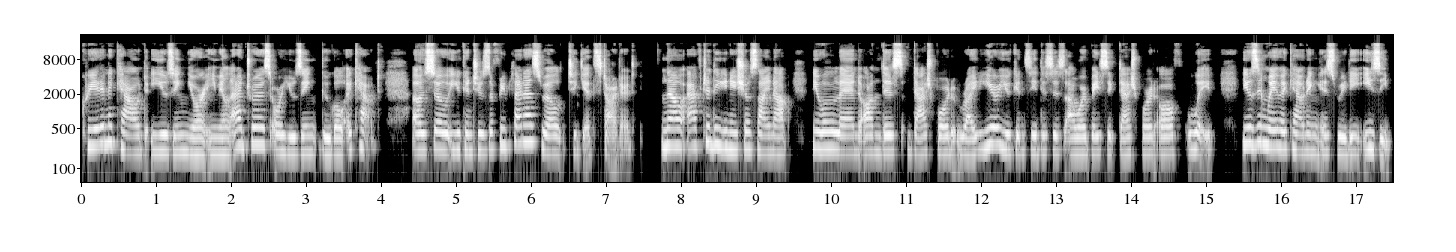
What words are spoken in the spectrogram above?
create an account using your email address or using Google account. Uh, so you can choose the free plan as well to get started. Now, after the initial sign up, you will land on this dashboard right here. You can see this is our basic dashboard of Wave. Using Wave accounting is really easy.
